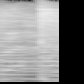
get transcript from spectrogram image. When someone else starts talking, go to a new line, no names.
never.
